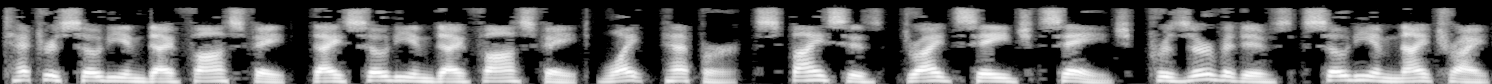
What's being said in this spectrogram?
tetrasodium diphosphate, disodium diphosphate, white pepper, spices, dried sage, sage, preservatives, sodium nitrite,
